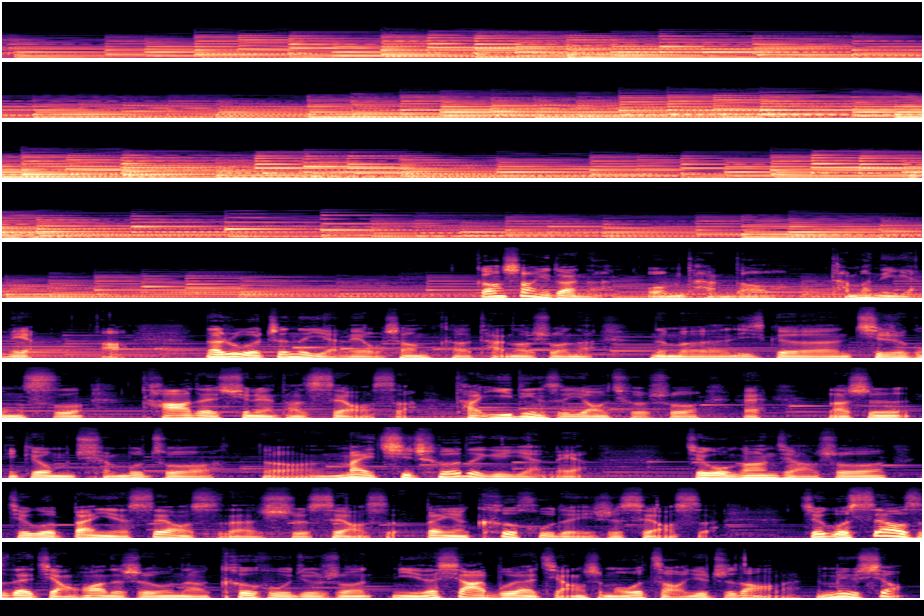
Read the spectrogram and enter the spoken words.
刚上一段呢，我们谈到谈判的演练。啊，那如果真的演练，我上课谈到说呢，那么一个汽车公司，他在训练他的 sales，他一定是要求说，哎，老师，你给我们全部做的卖汽车的一个演练。结果我刚刚讲说，结果扮演 sales 的是 sales，扮演客户的也是 sales，结果 sales 在讲话的时候呢，客户就是说你的下一步要讲什么，我早就知道了，没有效，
